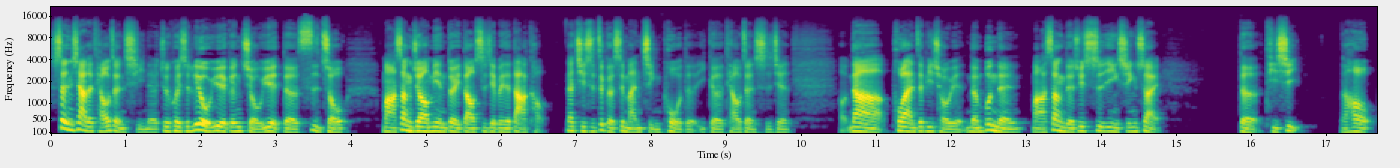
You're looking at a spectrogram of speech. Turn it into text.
剩下的调整期呢，就会是六月跟九月的四周，马上就要面对到世界杯的大考。那其实这个是蛮紧迫的一个调整时间。好，那波兰这批球员能不能马上的去适应新帅的体系，然后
